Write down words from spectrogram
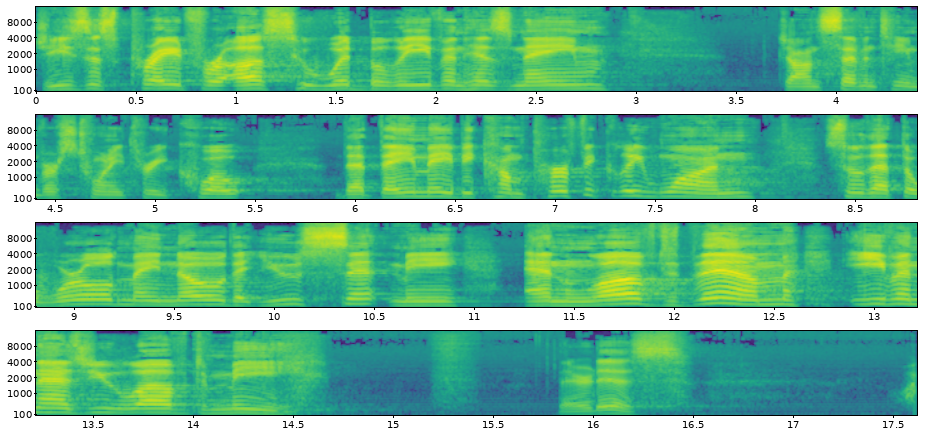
Jesus prayed for us who would believe in his name. John 17, verse 23, quote, that they may become perfectly one, so that the world may know that you sent me and loved them even as you loved me. There it is. Wow.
